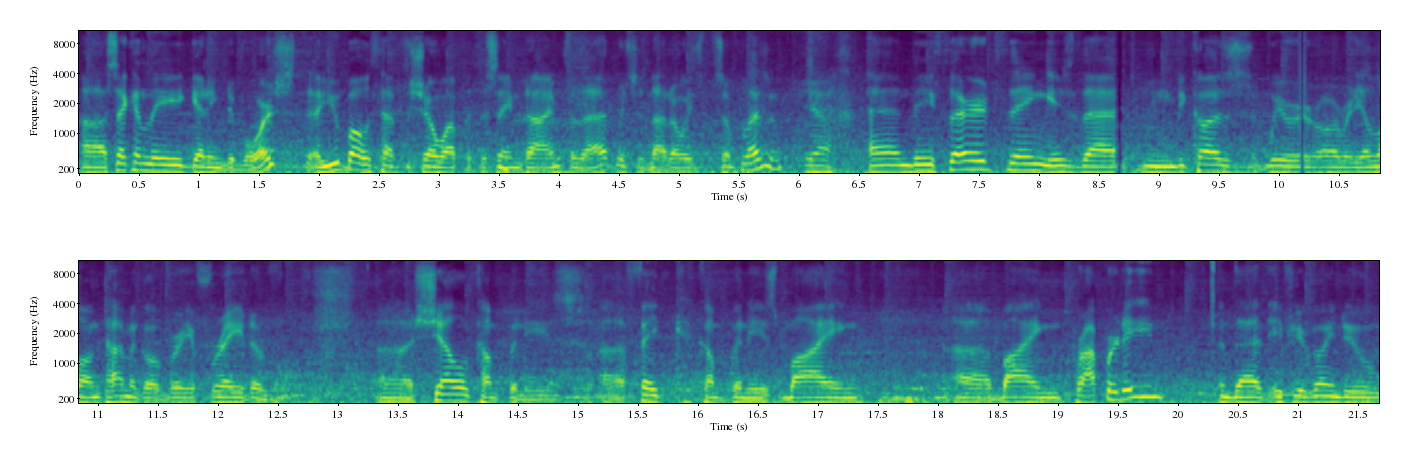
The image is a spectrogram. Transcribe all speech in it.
Uh, secondly, getting divorced. Uh, you both have to show up at the same time for that, which is not always so pleasant. Yeah. And the third thing is that mm, because we were already a long time ago very afraid of uh, shell companies, uh, fake companies buying uh, buying property, that if you're going to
